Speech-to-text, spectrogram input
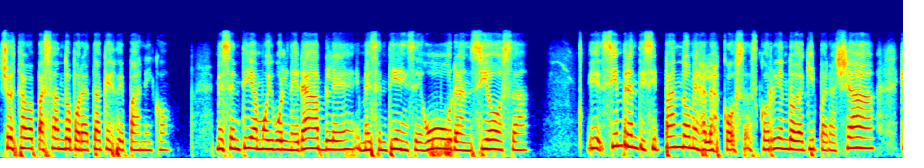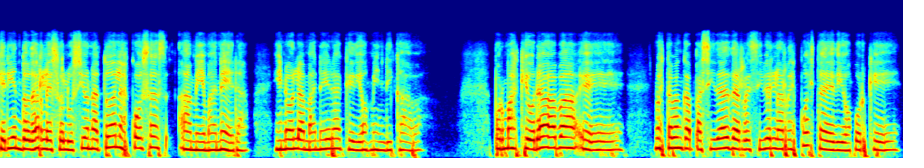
yo estaba pasando por ataques de pánico. Me sentía muy vulnerable, me sentía insegura, ansiosa, siempre anticipándome a las cosas, corriendo de aquí para allá, queriendo darle solución a todas las cosas a mi manera y no la manera que Dios me indicaba. Por más que oraba, eh, no estaba en capacidad de recibir la respuesta de Dios porque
